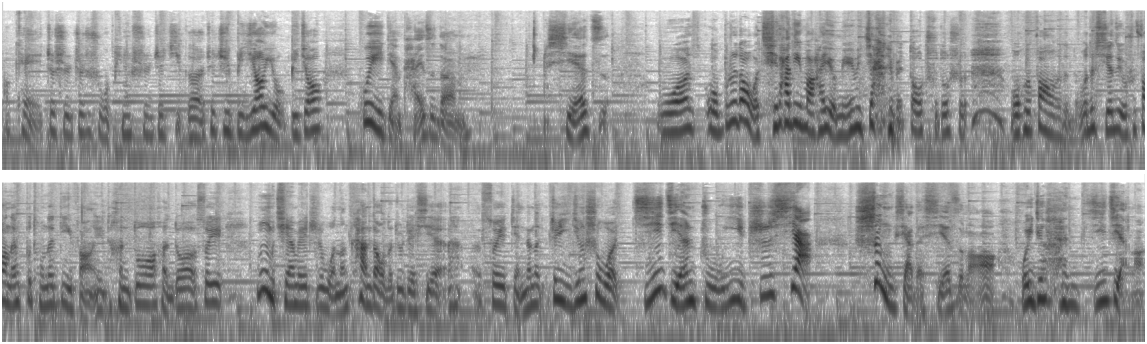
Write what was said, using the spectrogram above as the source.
OK，这是这就是我平时这几个，就是比较有比较贵一点牌子的鞋子。我我不知道我其他地方还有没有，因为家里面到处都是，我会放我的我的鞋子，有时候放在不同的地方，很多很多，所以目前为止我能看到的就这些，所以简单的这已经是我极简主义之下剩下的鞋子了啊，我已经很极简了，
